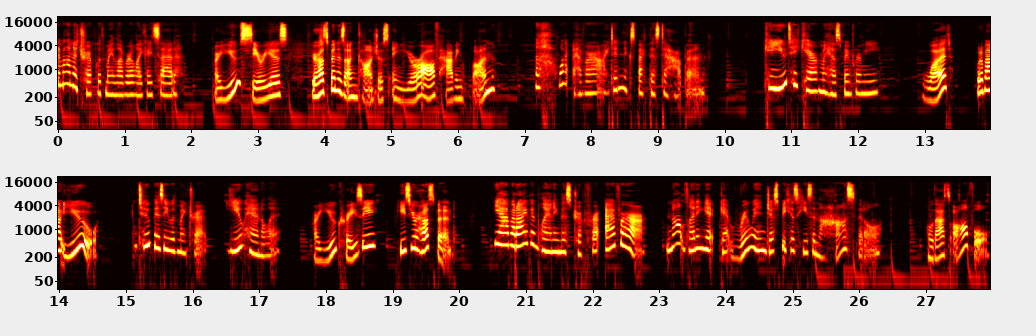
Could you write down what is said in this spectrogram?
I'm on a trip with my lover, like I said. Are you serious? Your husband is unconscious and you're off having fun? Whatever, I didn't expect this to happen. Can you take care of my husband for me? What? What about you? I'm too busy with my trip. You handle it. Are you crazy? He's your husband. Yeah, but I've been planning this trip forever. Not letting it get ruined just because he's in the hospital. Oh, that's awful.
